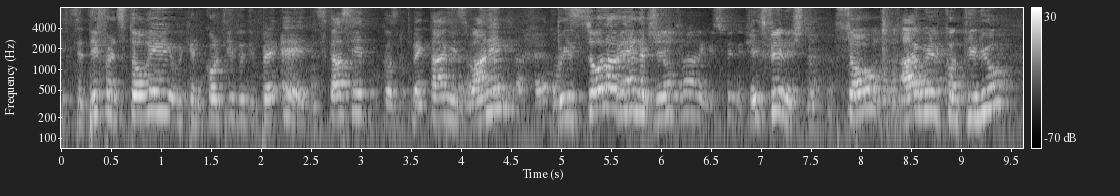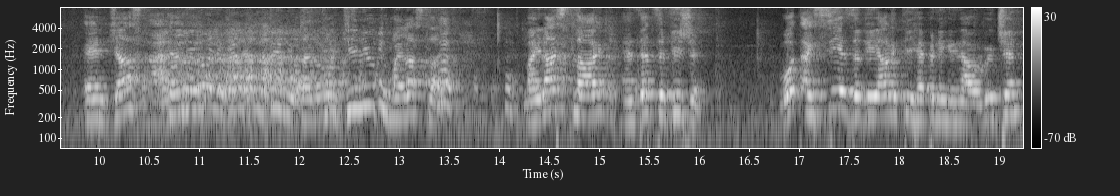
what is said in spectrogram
it's a different story. We can continue to uh, discuss it because my time is running. With solar energy, it's running. It's finished. It's finished. So I will continue and just tell you. I'll continue to my last slide. My last slide, and that's a vision. What I see as a reality happening in our region,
